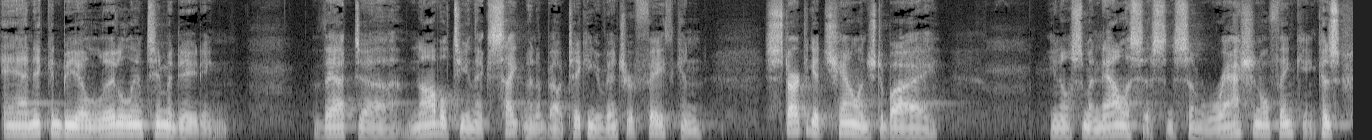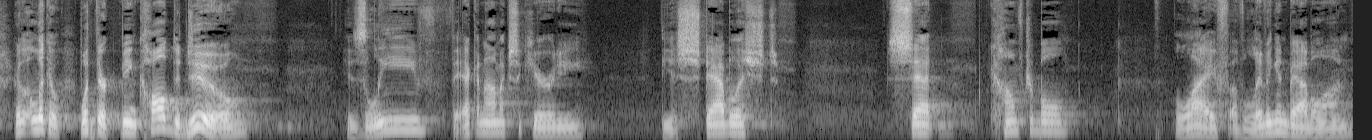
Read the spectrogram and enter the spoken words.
And it can be a little intimidating. That uh, novelty and excitement about taking a venture of faith can start to get challenged by you know some analysis and some rational thinking. Because look at what they're being called to do is leave the economic security the established set comfortable life of living in babylon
